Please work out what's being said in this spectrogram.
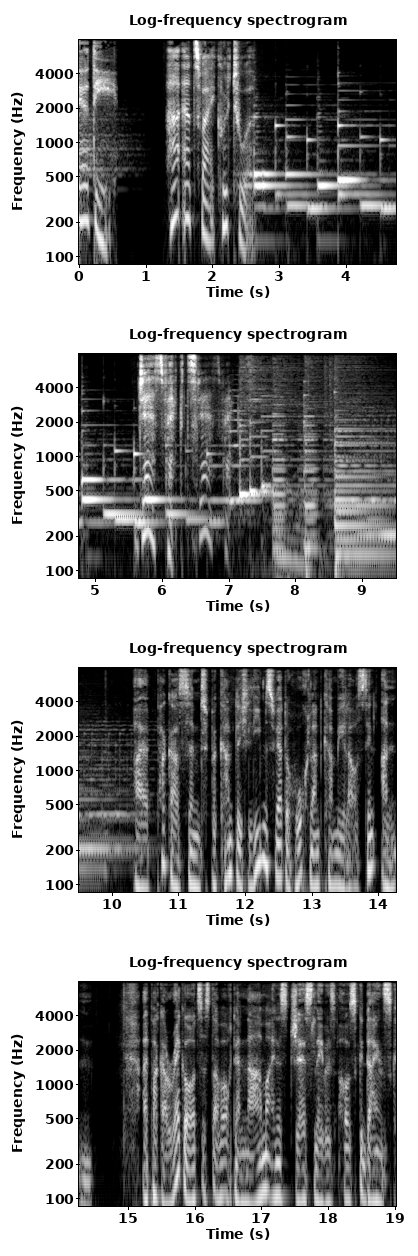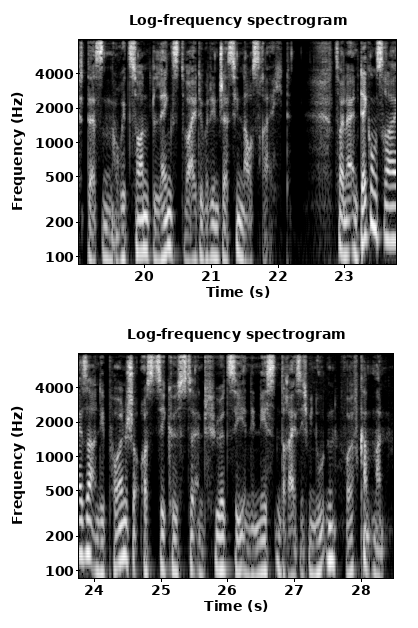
ARD HR2 Kultur Jazz Facts. Jazz Facts. Alpakas sind bekanntlich liebenswerte Hochlandkamele aus den Anden. Alpaca Records ist aber auch der Name eines Jazzlabels aus Gdańsk, dessen Horizont längst weit über den Jazz hinausreicht. Zu einer Entdeckungsreise an die polnische Ostseeküste entführt sie in den nächsten 30 Minuten Wolf Kampmann.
